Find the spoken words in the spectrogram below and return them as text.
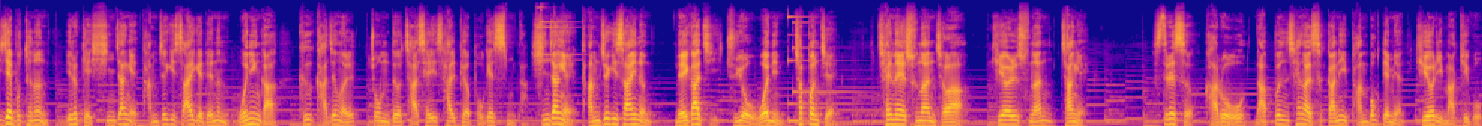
이제부터는 이렇게 신장에 담적이 쌓이게 되는 원인과 그 과정을 좀 더 자세히 살펴보겠습니다. 신장에 담적이 쌓이는 네 가지 주요 원인. 첫 번째, 체내 순환 저하, 기혈 순환 장애. 스트레스, 과로, 나쁜 생활 습관이 반복되면 기혈이 막히고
